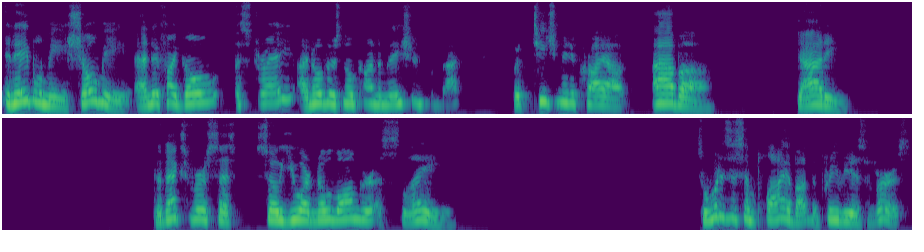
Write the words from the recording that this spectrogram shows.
Enable me, show me. And if I go astray, I know there's no condemnation from that, but teach me to cry out, Abba, Daddy. The next verse says, So you are no longer a slave. So, what does this imply about the previous verse?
